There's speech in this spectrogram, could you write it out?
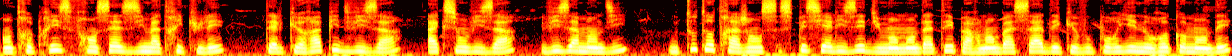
entreprises françaises immatriculées, telles que Rapid Visa, Action Visa, Visa Mundi, ou toute autre agence spécialisée dûment mandatée par l'ambassade et que vous pourriez nous recommander,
